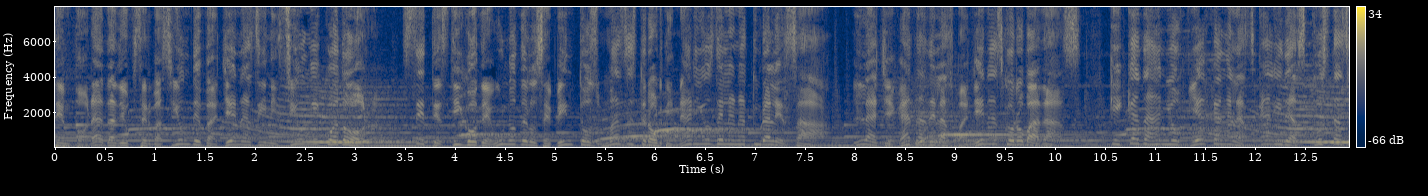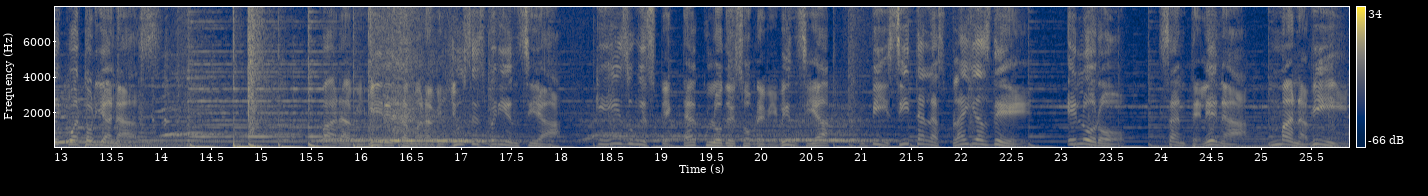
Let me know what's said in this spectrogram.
Temporada de observación de ballenas inició en Ecuador. Sé testigo de uno de los eventos más extraordinarios de la naturaleza, la llegada de las ballenas jorobadas, que cada año viajan a las cálidas costas ecuatorianas. Para vivir esta maravillosa experiencia, que es un espectáculo de sobrevivencia, visita las playas de El Oro, Santa Elena, Manabí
